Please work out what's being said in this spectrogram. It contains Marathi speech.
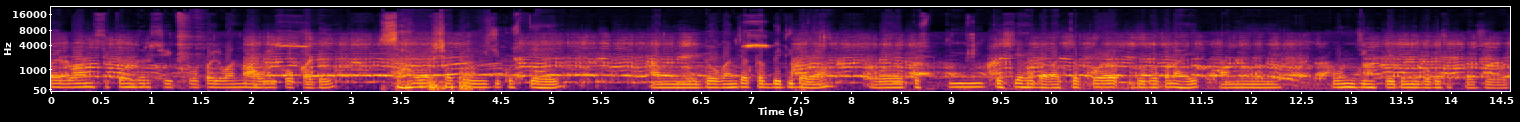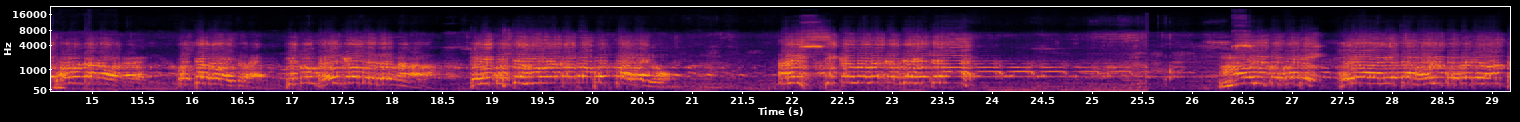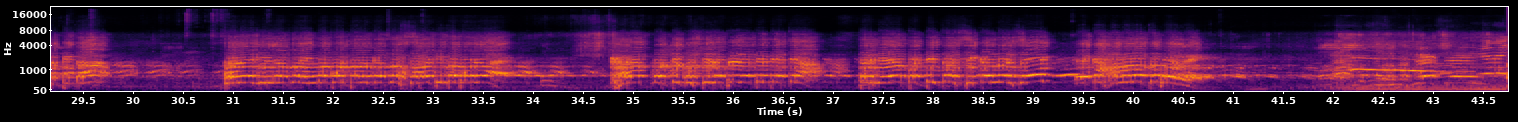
पैलवान सिकंदर शेख व पैलवान माऊली कोकाटे. सहा वर्षापूर्वीची कुस्ती आहे आणि दोघांच्या तब्येती बघा व कुस्ती कशी आहे बघा चप्पळ दोघं पण आहेत आणि कोण जिंकते तुम्ही बघू शकता शेवटी. माऊली कोकाटे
